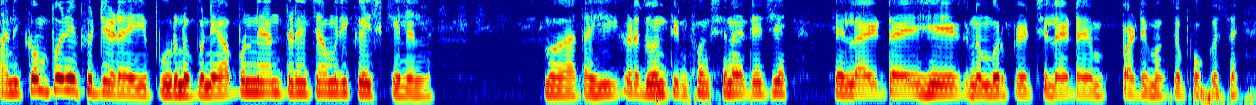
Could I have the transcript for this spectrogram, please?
आणि कंपनी फिटेड आहे ही पूर्णपणे. आपण अंतर याच्यामध्ये काहीच केलेलं नाही. मग आता ही इकडे दोन तीन फंक्शन आहे. त्याचे हे लाइट आहे हे एक नंबर प्लेटची लाइट आहे पाठीमागचं फोकस आहे.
